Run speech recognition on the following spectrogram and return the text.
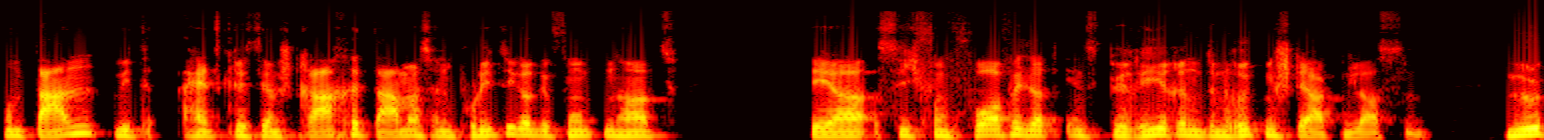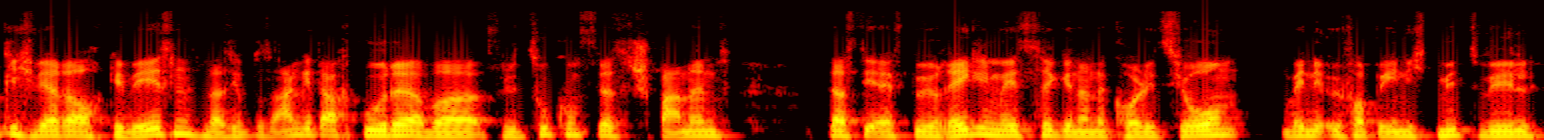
und dann mit Heinz-Christian Strache damals einen Politiker gefunden hat, der sich vom Vorfeld hat inspirieren den Rücken stärken lassen. Möglich wäre auch gewesen, weiß nicht, ob das angedacht wurde, aber für die Zukunft wäre es spannend, dass die FPÖ regelmäßig in einer Koalition, wenn die ÖVP nicht mit will,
